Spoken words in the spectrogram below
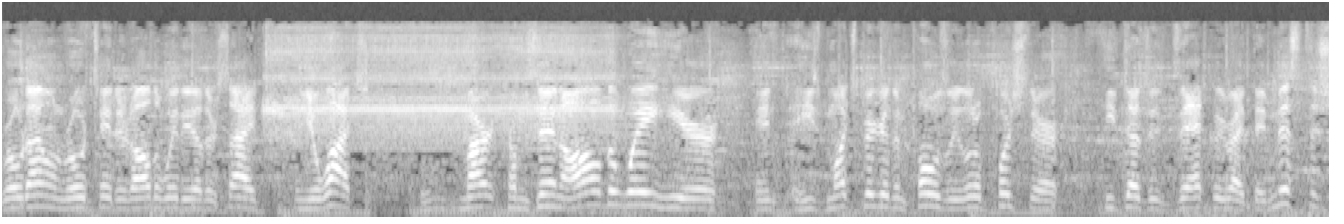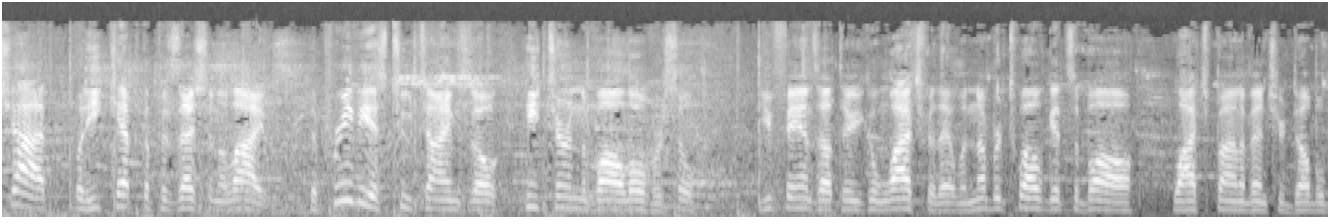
Rhode Island rotated all the way to the other side. And you watch, Mark comes in all the way here, and he's much bigger than Posley. A little push there. He does exactly right. They missed the shot, but he kept the possession alive. The previous two times, though, he turned the ball over. So you fans out there, you can watch for that. When number 12 gets the ball, watch Bonaventure double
